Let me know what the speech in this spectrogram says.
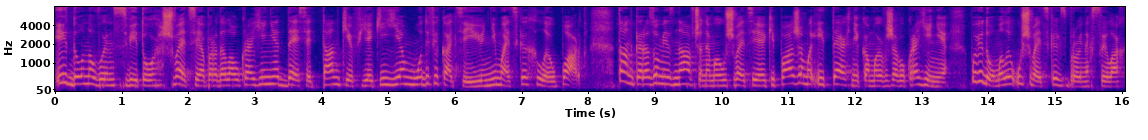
І до новин світу Швеція передала Україні 10 танків, які є модифікацією німецьких леопард. Танки разом із навченими у Швеції екіпажами і техніками вже в Україні повідомили у шведських збройних силах.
